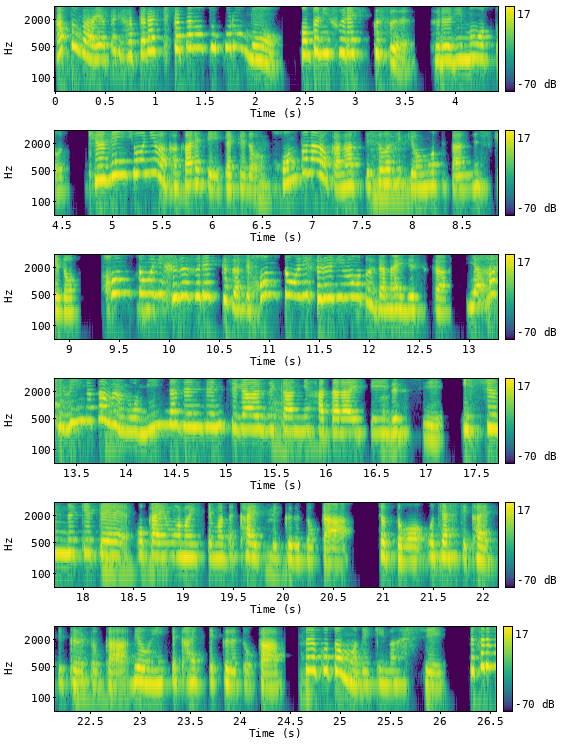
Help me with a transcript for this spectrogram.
あとはやっぱり働き方のところも、本当にフレックス、フルリモート、求人票には書かれていたけど、うん。本当なのかなって正直思ってたんですけど、本当にフルフレックスだし、本当にフルリモートじゃないですか。やばい、みんな多分もうみんな全然違う時間に働いているし、一瞬抜けてお買い物行ってまた帰ってくるとか、ちょっとお茶して帰ってくるとか、病院行って帰ってくるとか、そういうこともできますし、でそれは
